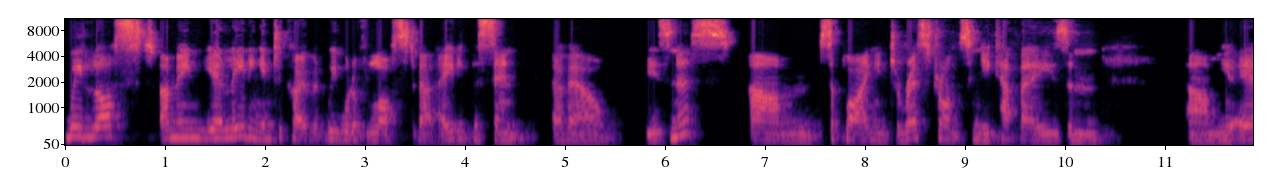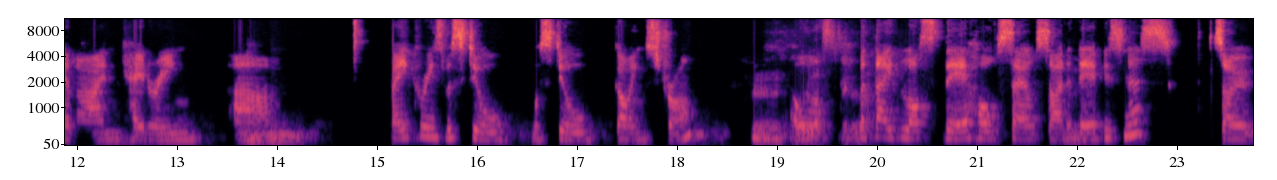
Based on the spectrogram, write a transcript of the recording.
we lost, I mean, yeah, leading into COVID, we would have lost about 80% of our business um, supplying into restaurants and your cafes and um, your airline catering. Um, bakeries were still were still going strong, mm, or, but they'd lost their wholesale side mm. of their business. So,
